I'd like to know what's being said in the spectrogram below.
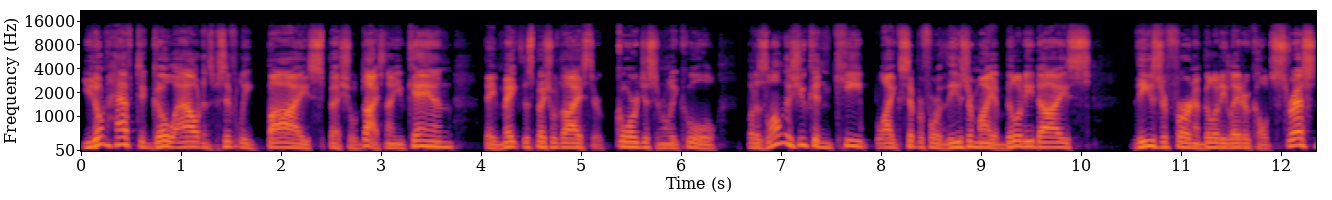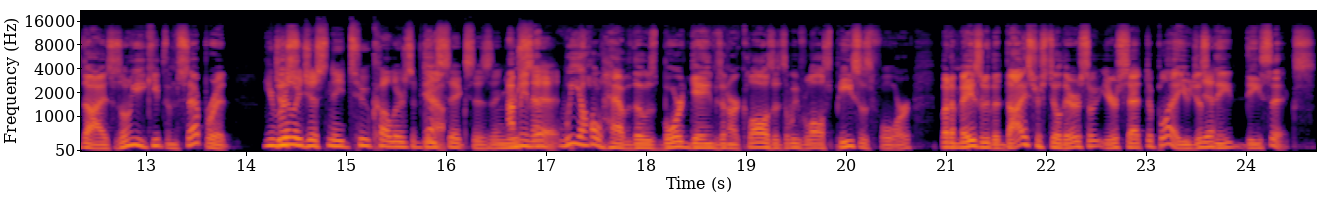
you don't have to go out and specifically buy special dice. Now you can. They make the special dice. They're gorgeous and really cool. But as long as you can keep like separate for these are my ability dice. These are for an ability later called stress dice. As long as you keep them separate, You Just- really just need two colors of Yeah. D6s and you're I mean, set. and we all have those board games in our closets that we've lost pieces for, but amazingly, the dice are still there, so you're set to play. You just Yeah. need D6.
